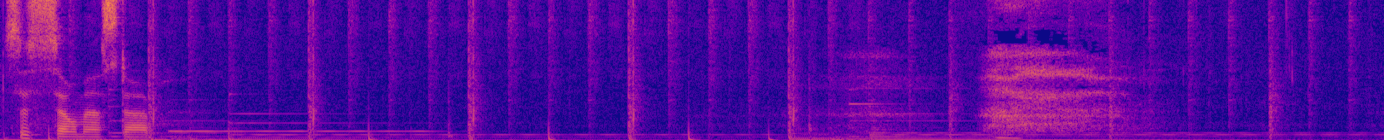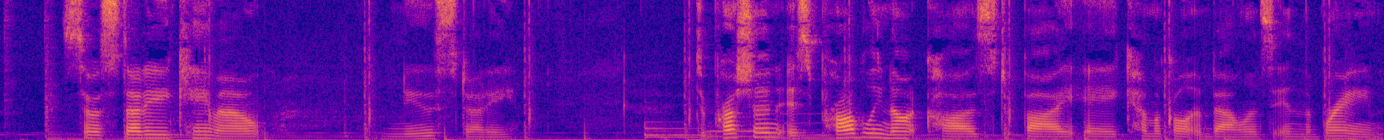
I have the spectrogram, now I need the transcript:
this is so messed up. So, a study came out, new study. Depression is probably not caused by a chemical imbalance in the brain.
